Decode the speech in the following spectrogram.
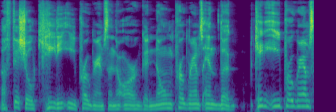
official KDE programs than there are GNOME programs. And the KDE programs,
